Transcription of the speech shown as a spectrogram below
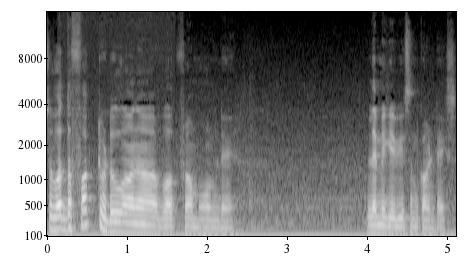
So, what the fuck to do on a work from home day? Let me give you some context.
